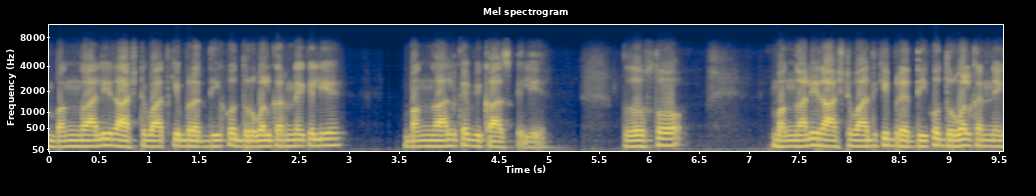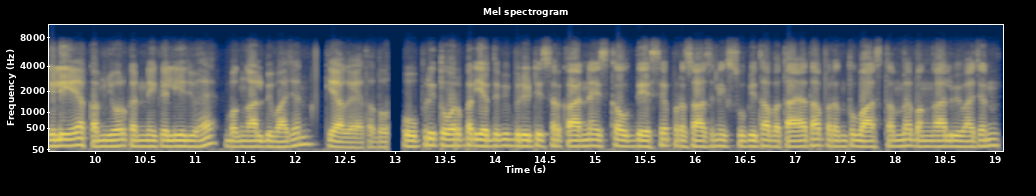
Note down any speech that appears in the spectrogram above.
बंगाली राष्ट्रवाद की वृद्धि को दुर्बल करने के लिए, बंगाल के विकास के लिए। तो दोस्तों, बंगाली राष्ट्रवाद की वृद्धि को दुर्बल करने के लिए या कमज़ोर करने के लिए जो है बंगाल विभाजन किया गया था। दोस्तों, ऊपरी तौर पर यद्यपि ब्रिटिश सरकार ने इसका उद्देश्य प्रशासनिक सुविधा बताया था, परंतु वास्तव में बंगाल विभाजन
